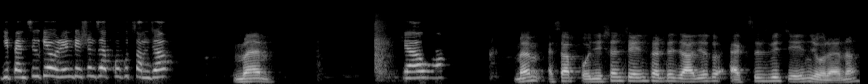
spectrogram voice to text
ये पेंसिल के ओरिएंटेशन से आपको कुछ समझा? मैम क्या हुआ? मैम ऐसा पोजीशन चेंज करते जा रही हो तो एक्सिस भी चेंज हो रहा है ना?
